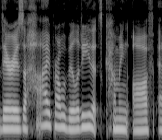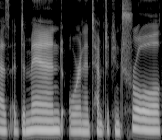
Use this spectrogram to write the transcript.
there is a high probability that's coming off as a demand or an attempt to control.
